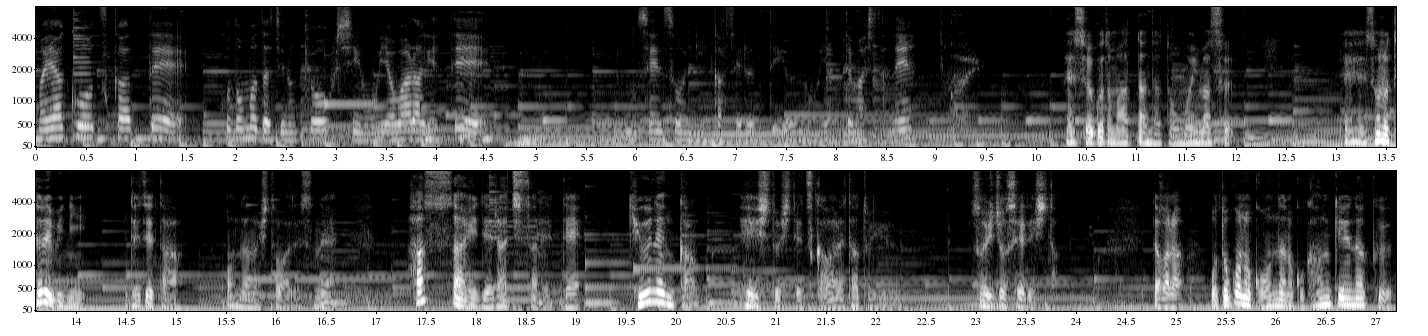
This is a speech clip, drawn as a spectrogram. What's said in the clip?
麻薬を使って子供たちの恐怖心を和らげて戦争に行かせるっていうのをやってましたね。はい、ねそういうこともあったんだと思います、えーそのテレビに出てた女の人はですね8歳で拉致されて9年間兵士として使われたというそういう女性でした。だから男の子女の子関係なく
